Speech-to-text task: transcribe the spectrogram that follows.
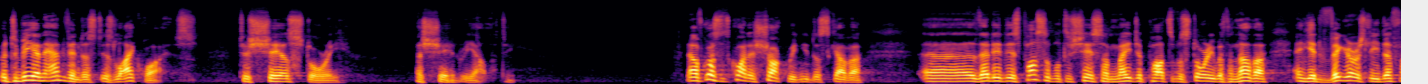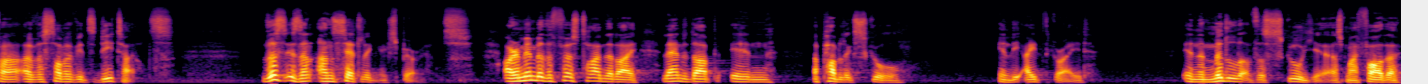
But to be an Adventist is likewise to share a story, a shared reality. Now, of course, it's quite a shock when you discover uh, that it is possible to share some major parts of a story with another and yet vigorously differ over some of its details. This is an unsettling experience. I remember the first time that I landed up in a public school in the eighth grade, in the middle of the school year, as my father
